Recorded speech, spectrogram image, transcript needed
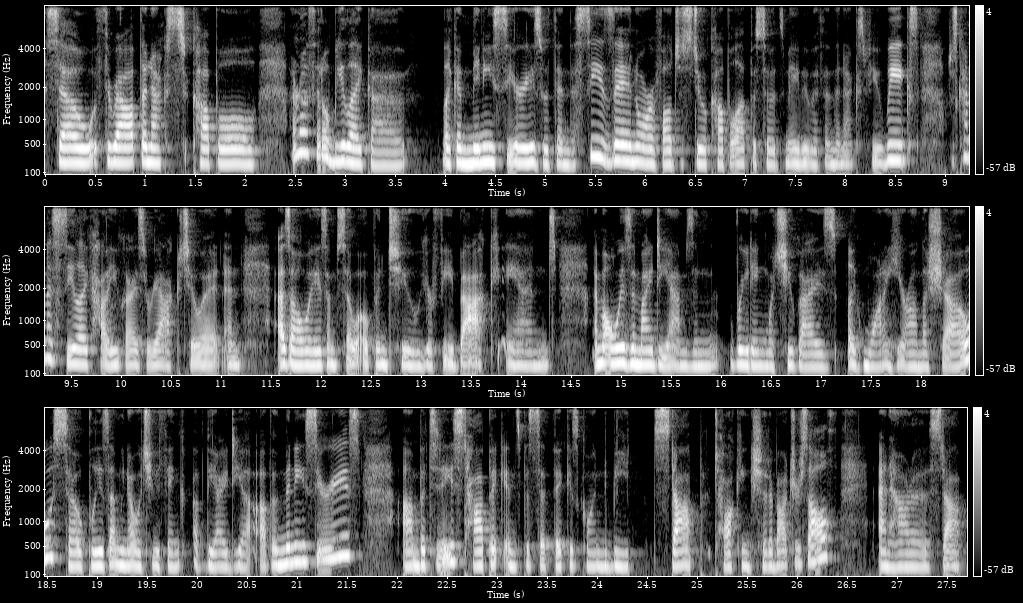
So, throughout the next couple, I don't know if it'll be like a like a mini series within the season or if I'll just do a couple episodes maybe within the next few weeks. I'll just kind of see like how you guys react to it. And as always, I'm so open to your feedback and I'm always in my DMs and reading what you guys like want to hear on the show. So please let me know what you think of the idea of a mini series. Um, but today's topic in specific is going to be stop talking shit about yourself and how to stop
